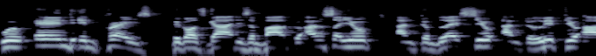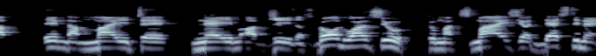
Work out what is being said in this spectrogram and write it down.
will end in praise because God is about to answer you and to bless you and to lift you up in the mighty name of Jesus. God wants you to maximize your destiny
